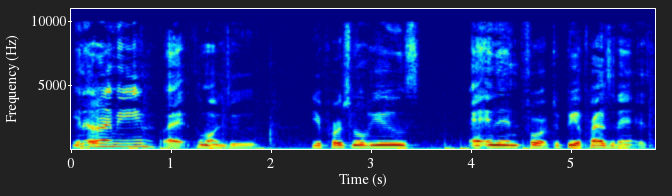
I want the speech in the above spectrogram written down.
You know what I mean? Like, come on, dude your personal views, and, and then for to be a president, it's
